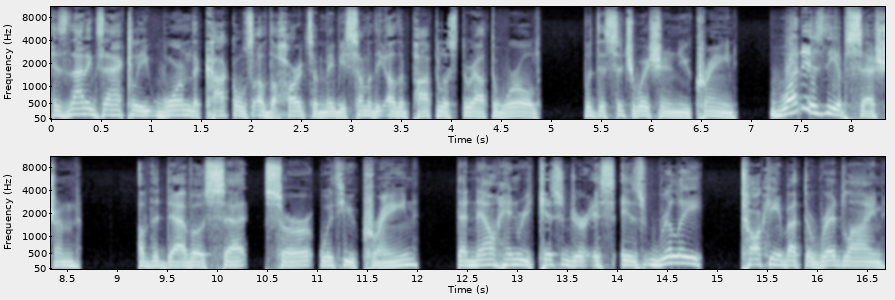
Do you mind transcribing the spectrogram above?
has not exactly warmed the cockles of the hearts of maybe some of the other populists throughout the world with the situation in Ukraine. What is the obsession of the Davos set, sir, with Ukraine? that now Henry Kissinger is is really talking about the red line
